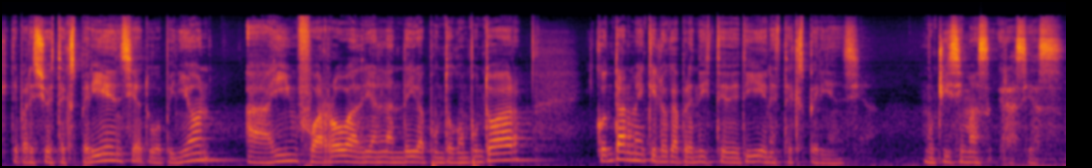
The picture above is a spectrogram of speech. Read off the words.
qué te pareció esta experiencia, tu opinión, a info.adrianlandeira.com.ar y contarme qué es lo que aprendiste de ti en esta experiencia. Muchísimas gracias.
